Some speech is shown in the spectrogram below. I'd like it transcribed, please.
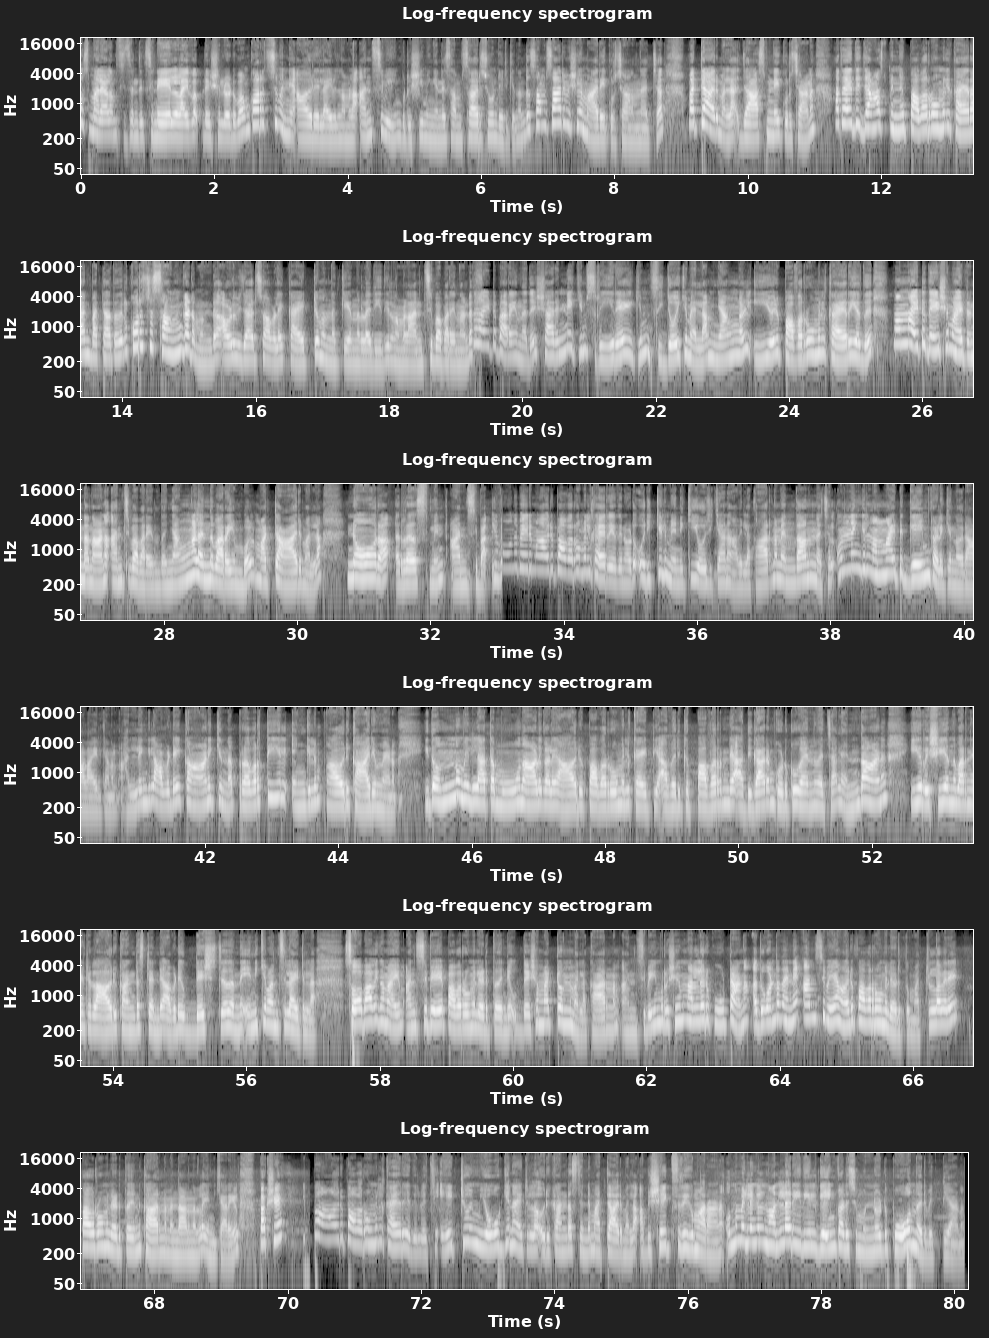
Boss Malayalam season സിക്സിന്റെ live അപ്ഡേഷനിലോട്ട് പോകാം. കുറച്ച് മുന്നേ ആ ഒരു ലൈവിൽ നമ്മൾ അൻസിവയും ഋഷിയും ഇങ്ങനെ സംസാരിച്ചുകൊണ്ടിരിക്കുന്നുണ്ട്. സംസാര വിഷയം ആരെക്കുറിച്ചാണെന്ന് വെച്ചാൽ മറ്റാരുമല്ല ജാസ്മിനെ കുറിച്ചാണ് അതായത് ജാസ്മിന് പവർ റൂമിൽ കയറാൻ പറ്റാത്തതിൽ കുറച്ച് സങ്കടമുണ്ട്. അവൾ വിചാരിച്ചു അവളെ കയറ്റുമെന്നൊക്കെ എന്നുള്ള രീതിയിൽ നമ്മൾ അൻസിബ പറയുന്നുണ്ട്. അതായിട്ട് പറയുന്നത് ശരണ്യയ്ക്കും ശ്രീരേഖയ്ക്കും സിജോയ്ക്കും എല്ലാം ഞങ്ങൾ ഈ ഒരു പവർ റൂമിൽ കയറിയത് നന്നായിട്ട് ദേഷ്യമായിട്ടുണ്ടെന്നാണ് അൻസിബ പറയുന്നത്. ഞങ്ങൾ എന്ന് പറയുമ്പോൾ മറ്റാരുമല്ല നോറ റസ്മിൻ അൻസിബ. ഇവ പേരും ആ ഒരു പവർ റൂമിൽ കയറിയതിനോട് ഒരിക്കലും എനിക്ക് യോജിക്കാനാവില്ല. കാരണം എന്താണെന്ന് വെച്ചാൽ ഒന്നെങ്കിൽ നന്നായിട്ട് ഗെയിം കളിക്കുന്ന ഒരാളായിരിക്കണം. അല്ലെങ്കിൽ അവിടെ കാണിക്കുന്ന പ്രവൃത്തിയിൽ എങ്കിലും ആ ഒരു കാര്യം വേണം. ഇതൊന്നുമില്ലാത്ത മൂന്നാളുകളെ ആ ഒരു പവർ റൂമിൽ കയറ്റി അവർക്ക് പവറിന്റെ അധികാരം കൊടുക്കുക എന്ന് വെച്ചാൽ എന്താണ് ഈ ഋഷി എന്ന് പറഞ്ഞിട്ടുള്ള ആ ഒരു കണ്ടസ്റ്റന്റ് അവിടെ ഉദ്ദേശിച്ചതെന്ന് എനിക്ക് മനസ്സിലായിട്ടില്ല. സ്വാഭാവികമായും അൻസിബയെ പവർ റൂമിൽ എടുത്തതിന്റെ ഉദ്ദേശം മറ്റൊന്നുമല്ല. കാരണം അൻസിബയും ഋഷിയും നല്ലൊരു കൂട്ടാണ് അതുകൊണ്ട് തന്നെ അൻസിബയെ ആ ഒരു പവർ റൂമിലെടുത്തു മറ്റുള്ളവരെ പവർ റൂമിലെടുത്തതിന് കാരണം എന്താണെന്നുള്ളത് എനിക്കറിയില്ല. പക്ഷേ ഇപ്പോൾ ആ ഒരു പവർ റൂമിൽ കയറിയതിൽ വെച്ച് ഏറ്റവും യോഗ്യനായിട്ടുള്ള ഒരു കണ്ടസ്റ്റന്റ് മറ്റാരുമല്ല അഭിഷേക് ശ്രീകുമാറാണ്. ഒന്നുമില്ലെങ്കിൽ നല്ല രീതിയിൽ ഗെയിം കളിച്ച് മുന്നോട്ട് പോകുന്ന ഒരു വ്യക്തിയാണ്.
